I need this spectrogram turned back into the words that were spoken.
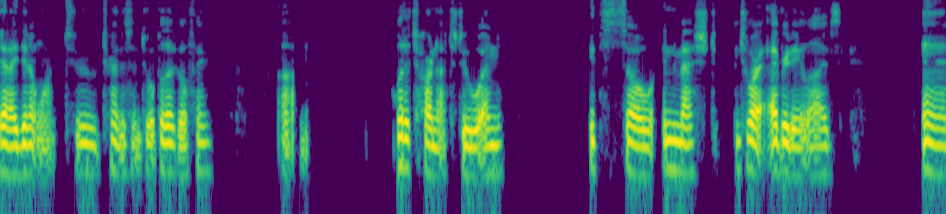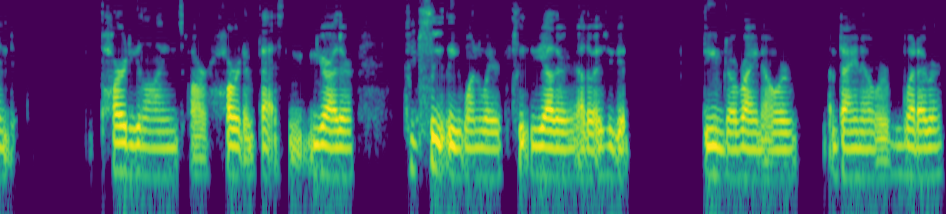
that I didn't want to turn this into a political thing. Um, but it's hard not to do when it's so enmeshed into our everyday lives and party lines are hard and fast. You're either completely one way or completely the other, otherwise, you get deemed a rhino or a dino or whatever.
